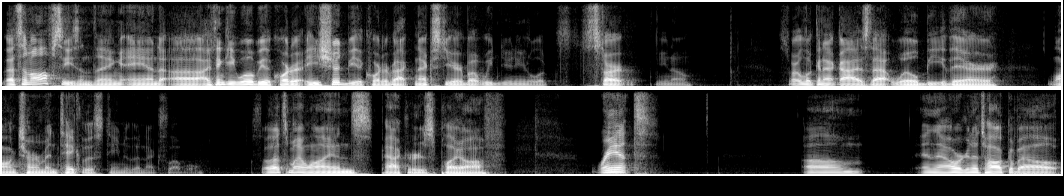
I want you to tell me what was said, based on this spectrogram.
that's an off season thing, and uh, I think he will be the quarter. He should be the quarterback next year, but we do need to look start you know start looking at guys that will be there long term and take this team to the next level. So that's my Lions Packers playoff rant. Um, and now we're gonna talk about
